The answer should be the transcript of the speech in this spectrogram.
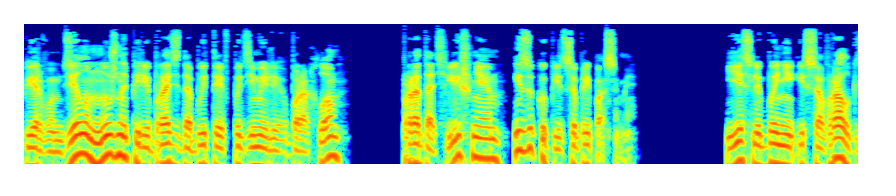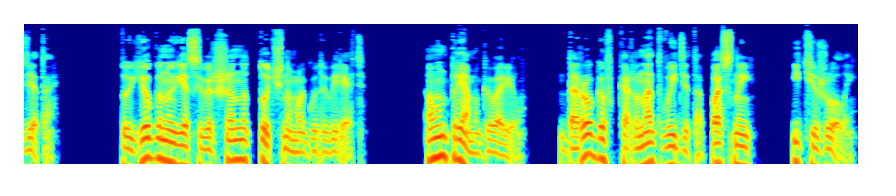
первым делом нужно перебрать добытое в подземельях барахло, продать лишнее и закупиться припасами. Если Бенни и соврал где-то, то Йогану я совершенно точно могу доверять. А он прямо говорил, дорога в Карнат выйдет опасной и тяжелой.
